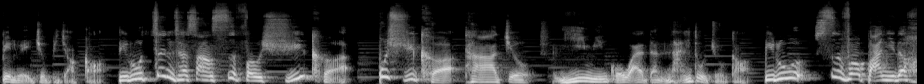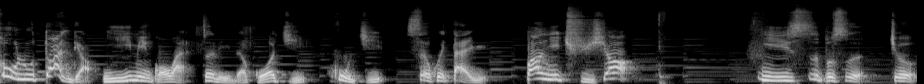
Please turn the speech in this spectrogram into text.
壁垒就比较高。比如政策上是否许可？不许可，他就移民国外的难度就高。比如是否把你的后路断掉？你移民国外，这里的国籍、户籍、社会待遇帮你取消，你是不是就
